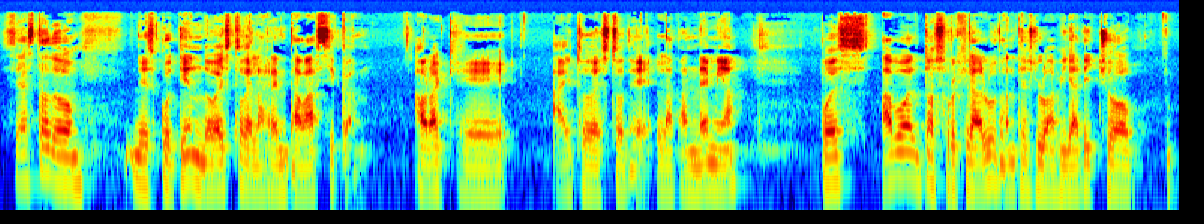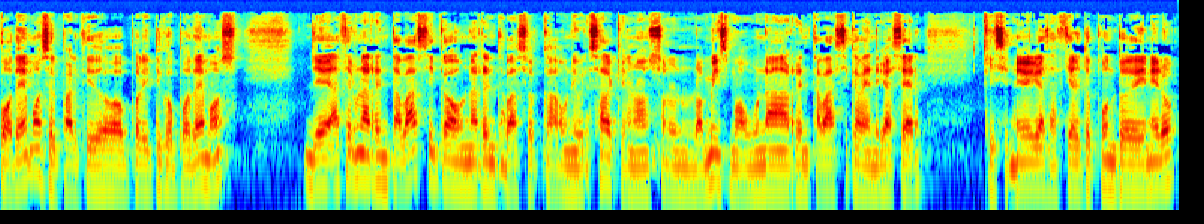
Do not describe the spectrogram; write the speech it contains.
Se ha estado discutiendo esto de la renta básica. Ahora que hay todo esto de la pandemia, pues ha vuelto a surgir la luz. Antes lo había dicho Podemos, el partido político Podemos, de hacer una renta básica o una renta básica universal, que no son lo mismo. Una renta básica vendría a ser que si no llegas a cierto punto de dinero,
